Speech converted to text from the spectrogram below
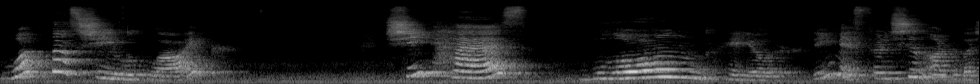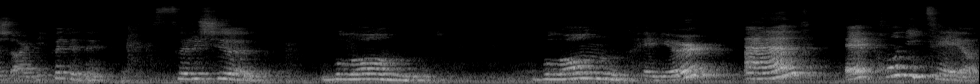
What does she look like? She has blonde hair. Değil mi? Sarışın arkadaşlar. Dikkat edin. Sarışın. Blonde. Blonde hair and a ponytail.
